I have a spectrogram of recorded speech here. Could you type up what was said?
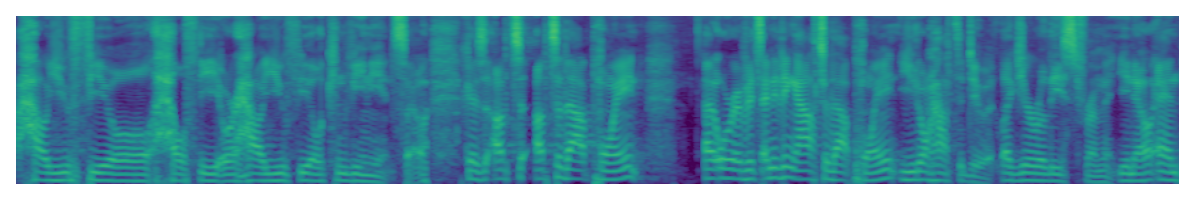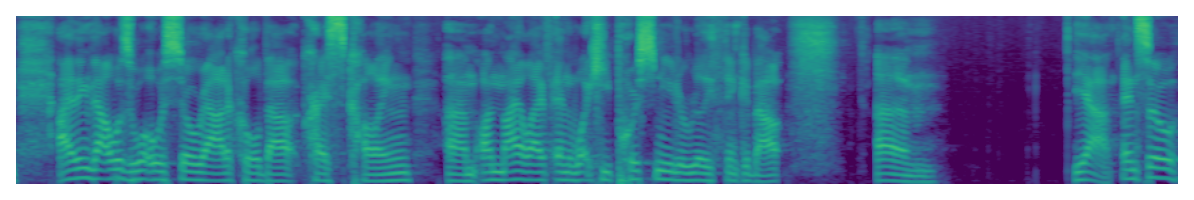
how you feel healthy or how you feel convenient. So because up to up to that point or if it's anything after that point, you don't have to do it. Like you're released from it, you know? And I think that was what was so radical about Christ's calling um, on my life and what he pushed me to really think about. Um, yeah. And so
